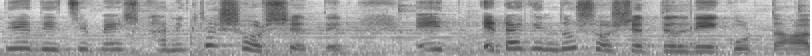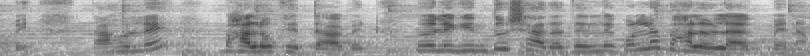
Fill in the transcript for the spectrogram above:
দিয়ে দিচ্ছি বেশ খানিকটা সর্ষের তেল। এই, এটা কিন্তু সর্ষের তেল দিয়েই করতে হবে। তাহলে ভালো খেতে হবে। নইলে কিন্তু সাদা তেল দিয়ে করলে ভালো লাগবে না।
